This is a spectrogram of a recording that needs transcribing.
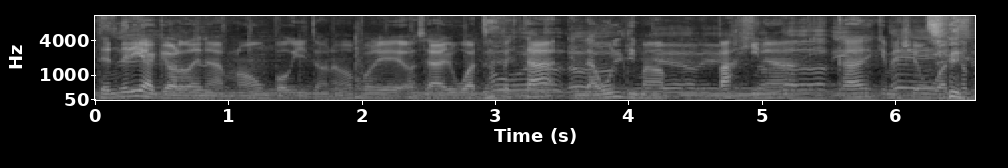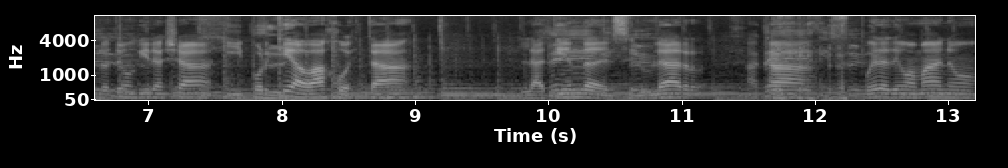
tendría que ordenar, ¿no? Un poquito, ¿no? Porque, o sea, el WhatsApp está en la última página cada vez que me llega un WhatsApp lo tengo que ir allá. ¿Y por qué abajo está la tienda del celular acá? Porque la tengo a mano.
